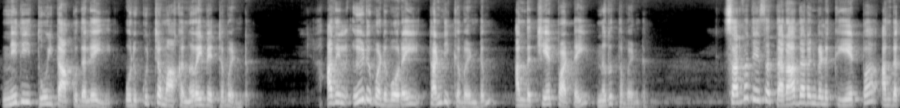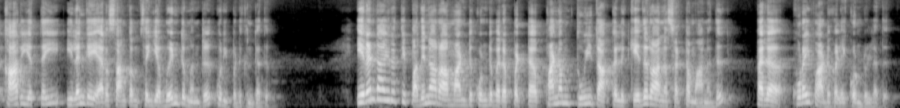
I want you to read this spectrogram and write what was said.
நிதி தூய்தாக்குதலை ஒரு குற்றமாக நிறைவேற்ற வேண்டும். அதில் ஈடுபடுவோரை தண்டிக்க வேண்டும் அந்த செயற்பாட்டை நிறுத்த வேண்டும். சர்வதேச தராதரங்களுக்கு ஏற்ப அந்த காரியத்தை இலங்கை அரசாங்கம் செய்ய வேண்டும் என்று குறிப்பிடுகின்றது. இரண்டாயிரத்தி பதினாறாம் ஆண்டு கொண்டுவரப்பட்ட பணம் தூய்தாக்கலுக்கு எதிரான சட்டமானது பல குறைபாடுகளை கொண்டுள்ளது.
